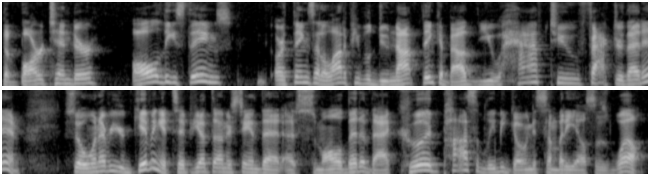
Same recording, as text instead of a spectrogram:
the bartender? All these things are things that a lot of people do not think about. You have to factor that in. So whenever you're giving a tip, you have to understand that a small bit of that could possibly be going to somebody else as well.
